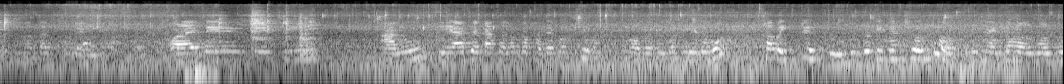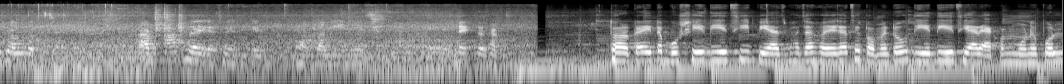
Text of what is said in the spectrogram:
রান্নাটা করে নিই কড়াইতে দিয়েছি আলু, পেঁয়াজ আর কাঁচা লঙ্কা ভাজা করছি, এবার টমেটোটা দিয়ে দেবো। সব একটু একটু, দুটো টিফিন চলতো একদম অল্প অল্প সব হচ্ছে। আর ভাত হয়ে গেছে এদিকে ভাত বানিয়ে নিয়েছি। দেখতে থাকো। তরকারিটা বসিয়ে দিয়েছি, পেঁয়াজ ভাজা হয়ে গেছে, টমেটোও দিয়ে দিয়েছি, আর এখন মনে পড়ল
